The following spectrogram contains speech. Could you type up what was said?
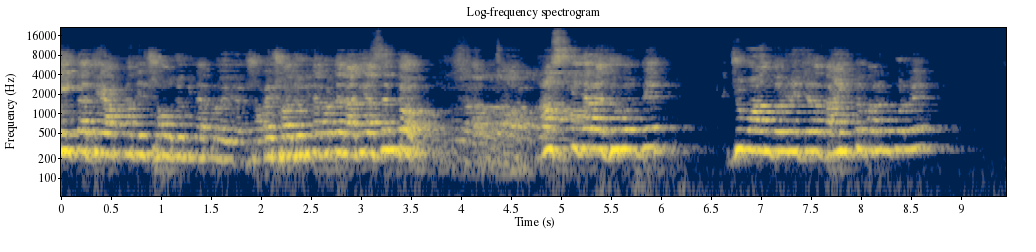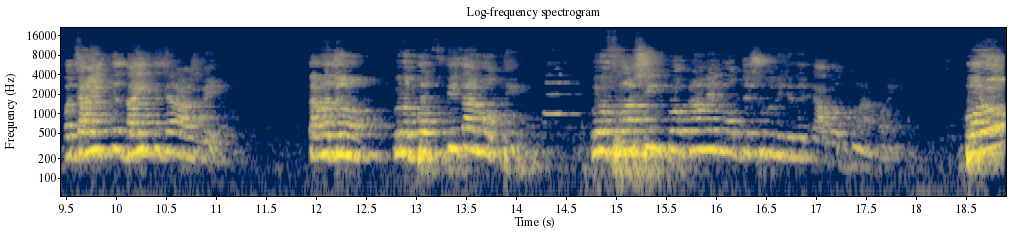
এই কাজে আপনাদের সহযোগিতা প্রয়োজন। সবাই সহযোগিতা করতে রাজি আছেন তো? আজকে যারা যুবকদের যুব আন্দোলনে যারা দায়িত্ব পালন করবে, বা দায়িত্বে দায়িত্বে যারা আসবে, তারা যেন কোন বক্তৃতার মধ্যে, কোন ফ্লাশিং প্রোগ্রামের মধ্যে শুধু নিজেদেরকে আবদ্ধ না করে। বরং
